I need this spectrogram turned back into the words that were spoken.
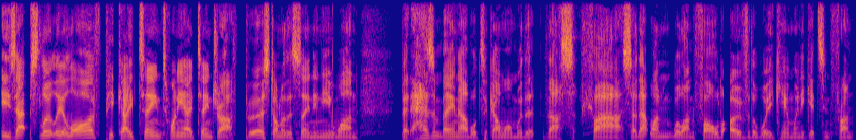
is absolutely alive. Pick 18, 2018 draft burst onto the scene in year one but hasn't been able to go on with it thus far. So that one will unfold over the weekend when he gets in front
